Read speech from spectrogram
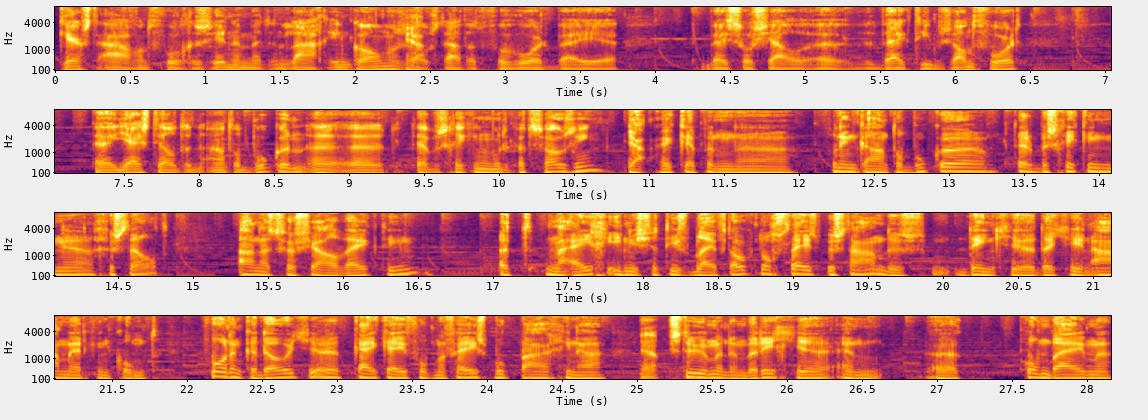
kerstavond voor gezinnen met een laag inkomen. Zo staat het verwoord bij, bij Sociaal Wijkteam Zandvoort. Jij stelt een aantal boeken ter beschikking, moet ik dat zo zien? Ja, ik heb een flink aantal boeken ter beschikking gesteld aan het Sociaal Wijkteam. Het, mijn eigen initiatief blijft ook nog steeds bestaan. Dus denk je dat je in aanmerking komt voor een cadeautje... kijk even op mijn Facebookpagina, stuur me een berichtje en eh, kom bij me.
